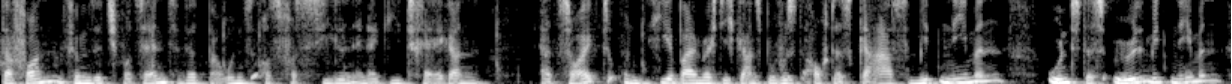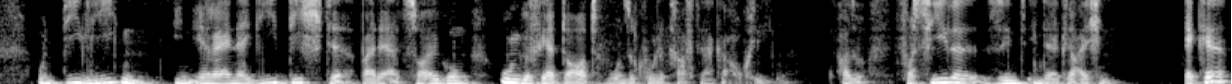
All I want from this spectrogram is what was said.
davon, 75 Prozent, wird bei uns aus fossilen Energieträgern erzeugt. Und hierbei möchte ich ganz bewusst auch das Gas mitnehmen und das Öl mitnehmen. Und die liegen in ihrer Energiedichte bei der Erzeugung ungefähr dort, wo unsere Kohlekraftwerke auch liegen. Also fossile sind in der gleichen Ecke.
